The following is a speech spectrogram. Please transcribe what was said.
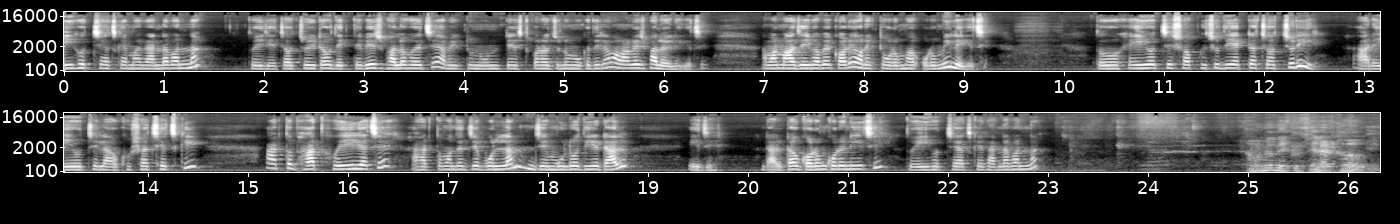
এই হচ্ছে আজকে আমার রান্না বান্না তো এই যে চচ্চড়িটাও দেখতে বেশ ভালো হয়েছে। আমি একটু নুন টেস্ট করার জন্য মুখে দিলাম। আমার বেশ ভালোই লেগেছে। আমার মা যেইভাবে করে অনেকটা ওরম ওরমই লেগেছে। তো এই হচ্ছে সব কিছু দিয়ে একটা চচ্চড়ি আর এই হচ্ছে লাউ খোসা ছেচকি। আর তো ভাত হয়েই গেছে। আর তোমাদের যে বললাম যে মূলো দিয়ে ডাল এই যে ডালটাও গরম করে নিয়েছি। তো এই হচ্ছে আজকে রান্নাবান্না। জন্য একটু স্যালাড খাওয়া উচিত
